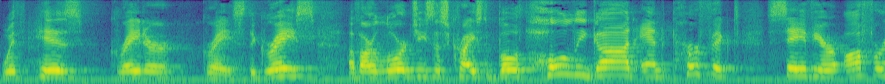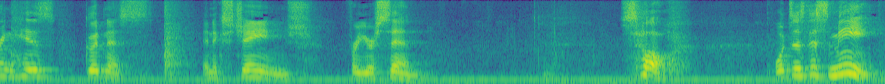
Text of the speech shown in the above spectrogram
with his greater grace. The grace of our Lord Jesus Christ, both holy God and perfect Savior, offering his goodness in exchange for your sin. So, what does this mean?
